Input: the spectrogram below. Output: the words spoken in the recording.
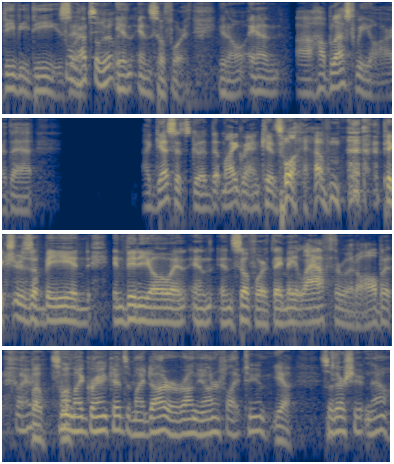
DVDs Oh, and, absolutely. and, and so forth. You know, and uh, how blessed we are that I guess it's good that my grandkids will have pictures of me in, in video and, and, and so forth. They may laugh through it all, but, I but some of my grandkids and my daughter are on the honor flight team. yeah. So they're shooting now.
